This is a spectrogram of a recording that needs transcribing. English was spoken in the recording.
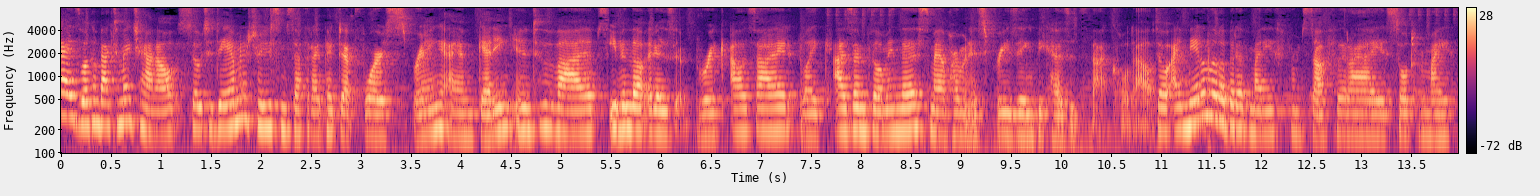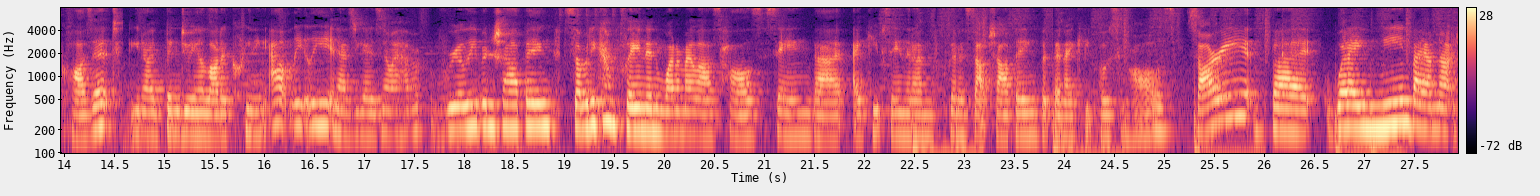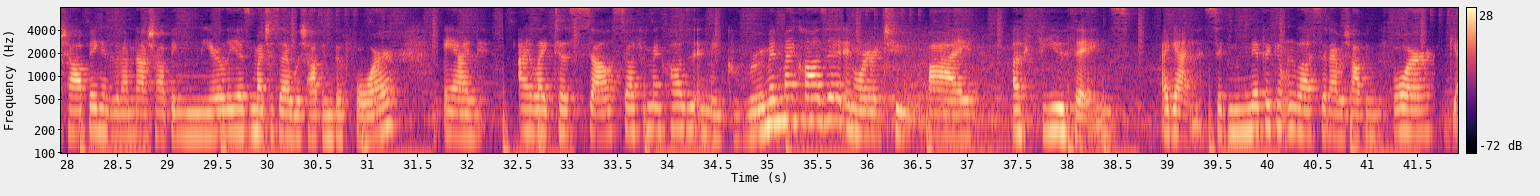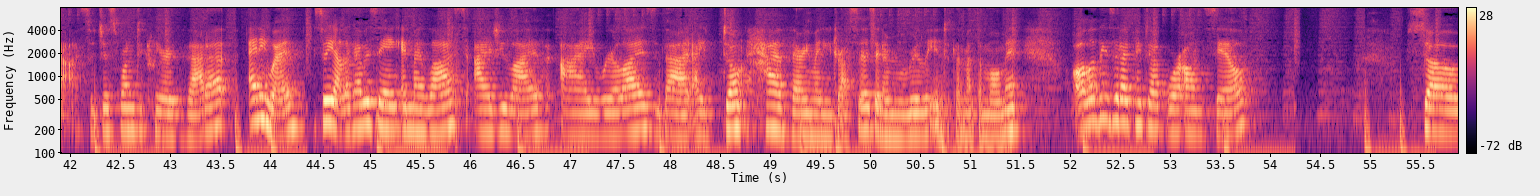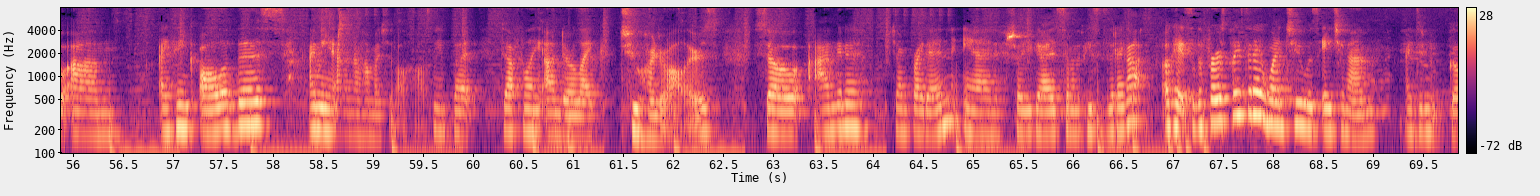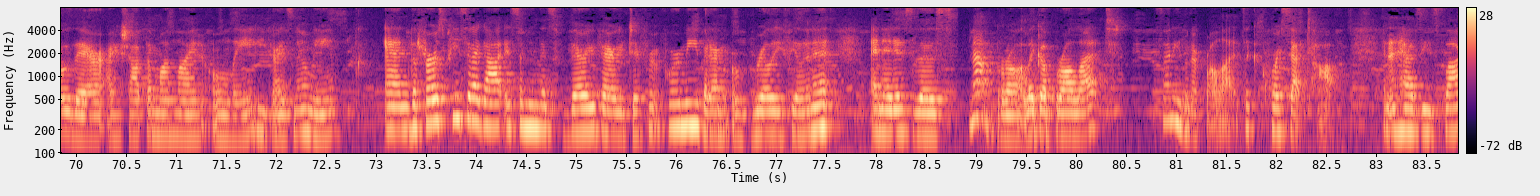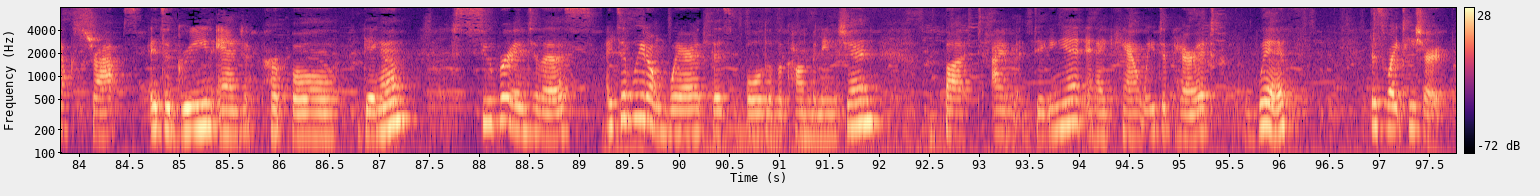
guys, welcome back to my channel. So today I'm gonna show you some stuff that I picked up for spring. I am getting into the vibes, even though it is brick outside. Like as I'm filming this, my apartment is freezing because it's that cold out. So I made a little bit of money from stuff that I sold from my closet. You know, I've been doing a lot of cleaning out lately, and as you guys know, I haven't really been shopping. Somebody complained in one of my last hauls saying that I keep saying that I'm gonna stop shopping, but then I keep posting hauls. Sorry, but what I mean by I'm not shopping is that I'm not shopping nearly as much as I was shopping before. And I like to sell stuff in my closet and make room in my closet in order to buy a few things. Again, significantly less than I was shopping before. Yeah, so just wanted to clear that up. Anyway, so yeah, like I was saying, in my last IG Live, I realized that I don't have very many dresses and I'm really into them at the moment. All of these that I picked up were on sale. So, um, I think all of this, I mean, I don't know how much it all cost me, but definitely under like $200. So I'm gonna jump right in and show you guys some of the pieces that I got. Okay, so the first place that I went to was H&M. I didn't go there, I shopped them online only, you guys know me. And the first piece that I got is something that's very, very different for me, but I'm really feeling it. And it is this, not bra, like a bralette. It's not even a bralette, it's like a corset top. And it has these black straps. It's a green and purple gingham. Super into this. I typically don't wear this bold of a combination, but I'm digging it and I can't wait to pair it with this white t-shirt.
